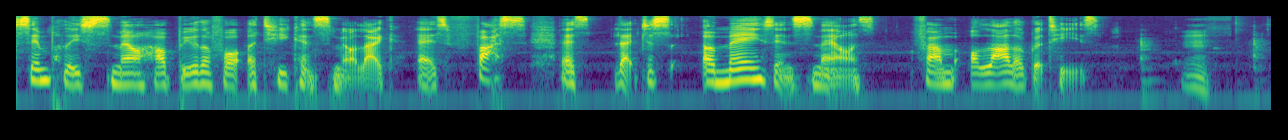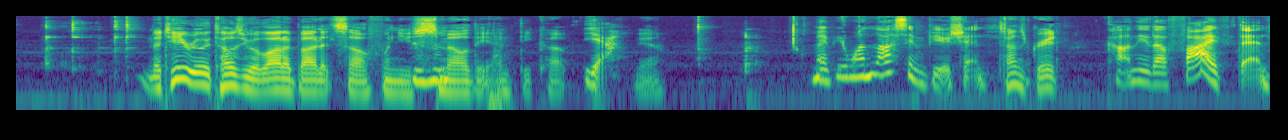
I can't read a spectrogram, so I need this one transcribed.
simply smell how beautiful a tea can smell like as fast as like just amazing smells from a lot of good teas. the tea really tells you a lot about itself when you Mm-hmm. smell the empty cup. Yeah. Yeah, Maybe one last infusion. sounds great. Can't need a five then.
